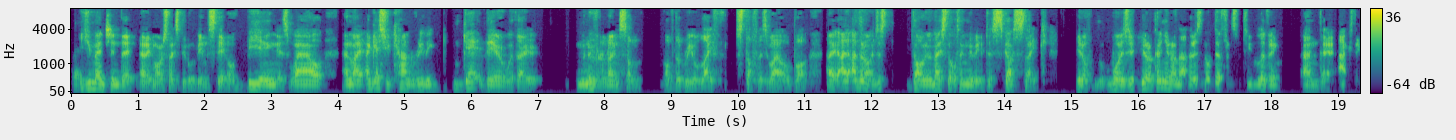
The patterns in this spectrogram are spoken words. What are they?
Right. You mentioned that Eric Morris likes people to be in the state of being as well. And like, I guess you can't really get there without maneuvering around some of the real life stuff as well. But I, I, I don't know. I just thought it was a nice little thing maybe to discuss, like, you know, what is your opinion on that? There is no difference between living and uh, acting.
